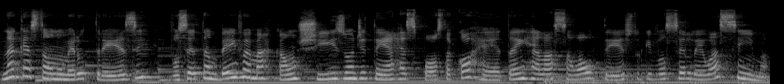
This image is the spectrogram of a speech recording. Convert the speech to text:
Na questão número 13, você também vai marcar um X onde tem a resposta correta em relação ao texto que você leu acima.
